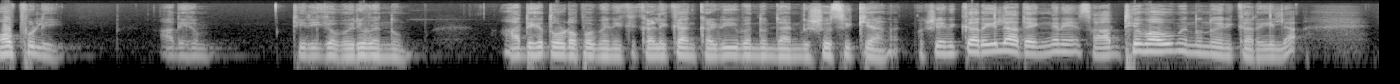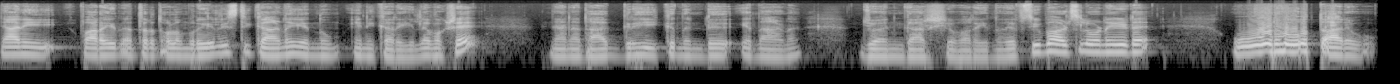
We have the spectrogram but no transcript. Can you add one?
ഹോപ്പ്ഫുള്ളി അദ്ദേഹം തിരികെ വരുമെന്നും അദ്ദേഹത്തോടൊപ്പം എനിക്ക് കളിക്കാൻ കഴിയുമെന്നും ഞാൻ വിശ്വസിക്കുകയാണ്. പക്ഷേ എനിക്കറിയില്ല അതെങ്ങനെ സാധ്യമാവുമെന്നൊന്നും എനിക്കറിയില്ല. ഞാൻ ഈ പറയുന്ന എത്രത്തോളം റിയലിസ്റ്റിക് ആണ് എന്നും എനിക്കറിയില്ല. പക്ഷേ ഞാനത് ആഗ്രഹിക്കുന്നുണ്ട് എന്നാണ് ജോൻ ഗാർഷ്യ പറയുന്നത്. എഫ് സി ബാഴ്സലോണയുടെ ഓരോ താരവും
